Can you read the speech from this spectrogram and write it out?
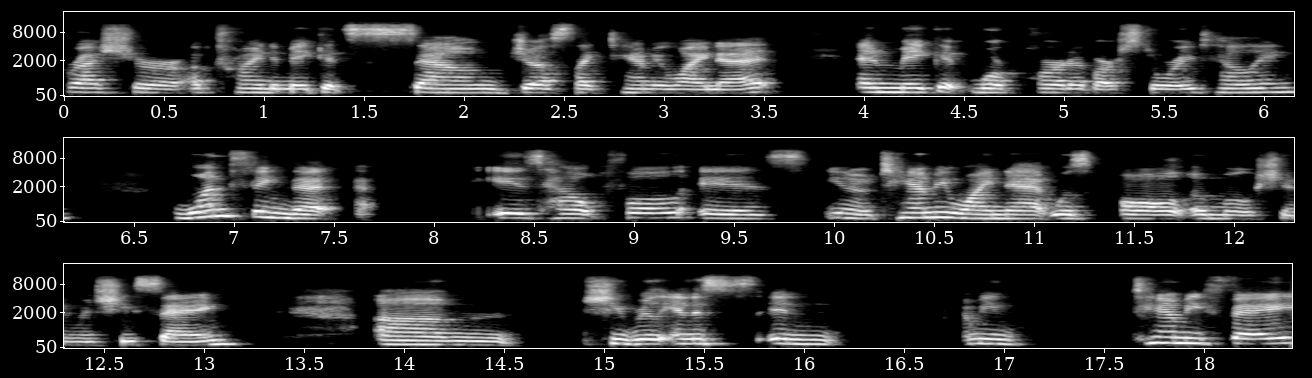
pressure of trying to make it sound just like Tammy Wynette and make it more part of our storytelling. One thing that is helpful is, you know, Tammy Wynette was all emotion when she sang. Um, she really, and it's in, I mean, Tammy Faye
